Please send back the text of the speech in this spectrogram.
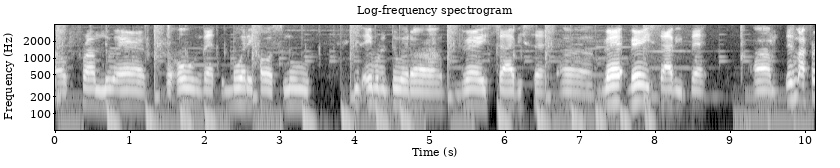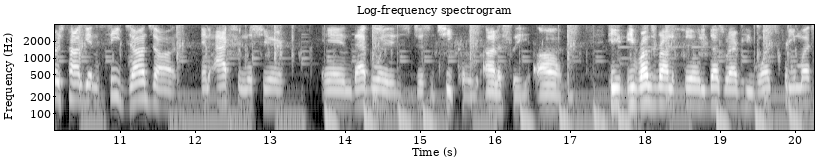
uh, from New Era, the old vet, the boy they call Smooth. He's able to do it. Uh, very savvy set, uh, very very savvy vet. Um, this is my first time getting to see John John in action this year, and that boy is just a cheat code. Honestly, um, he he runs around the field. He does whatever he wants, pretty much.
